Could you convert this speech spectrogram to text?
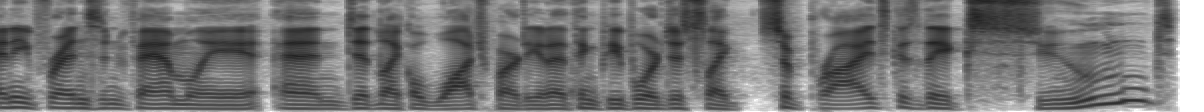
any friends and family and did like a watch party. And I think people were just like surprised because they assumed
